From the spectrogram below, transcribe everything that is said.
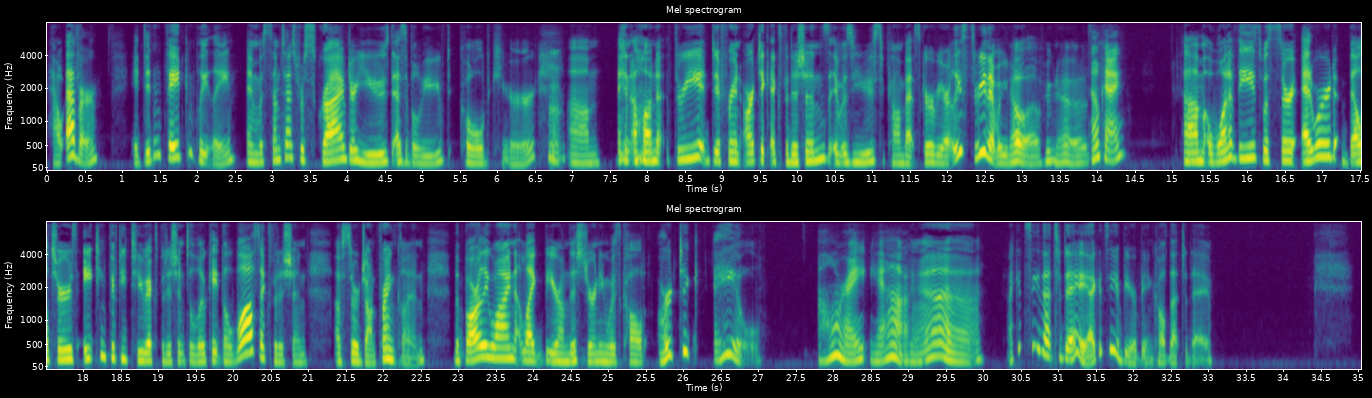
However, it didn't fade completely and was sometimes prescribed or used as a believed cold cure. Hmm. Um, and on three different Arctic expeditions, it was used to combat scurvy, or at least three that we know of. Who knows? Okay. Um, one of these was Sir Edward Belcher's 1852 expedition to locate the lost expedition of Sir John Franklin. The barley wine like beer on this journey was called Arctic Ale. All right. Yeah. Yeah. I could see that today. I could see a beer being called that today.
